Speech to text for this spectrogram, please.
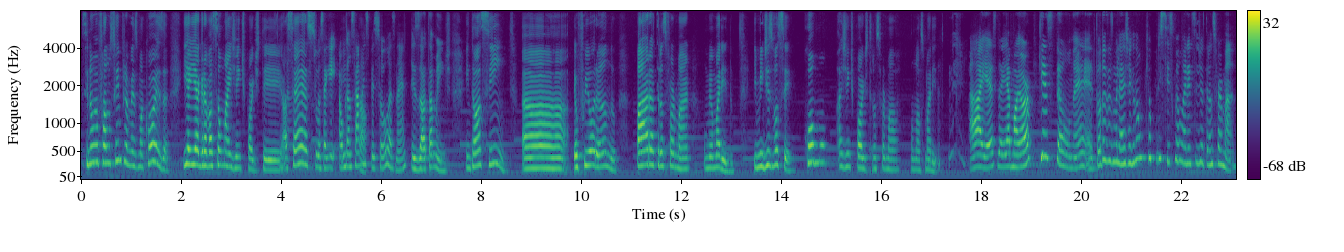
senão eu falo sempre a mesma coisa, e aí a gravação mais gente pode ter acesso. Você consegue alcançar mais pessoas, né? Exatamente. Então, assim, uh, eu fui orando para transformar o meu marido. E me diz você, como a gente pode transformar o nosso marido? Ah, essa daí é a maior questão, né? É, todas as mulheres chegam, não, que eu preciso que meu marido seja transformado.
